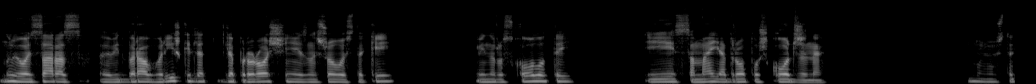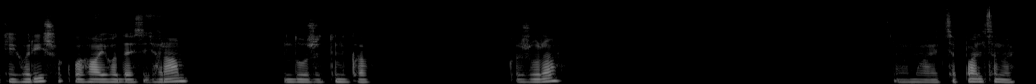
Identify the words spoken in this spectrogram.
Ну і ось зараз е, відбирав горішки для, для пророщення і знайшов ось такий. Він розколотий і саме ядро пошкоджене. Ну, і ось такий горішок, вага його 10 грам. Дуже тонка кожура. Ламається пальцями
